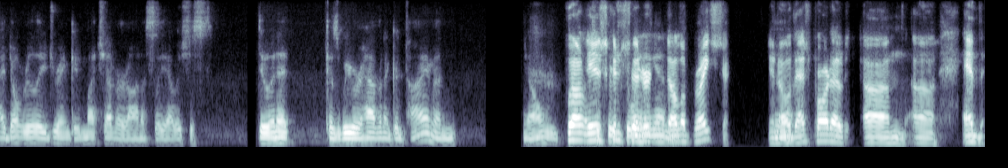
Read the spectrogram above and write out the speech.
I don't really drink much ever, honestly. I was just doing it because we were having a good time and, you know, Well, it's considered joining in. celebration. You know, Yeah. that's part of it. Um, uh, and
